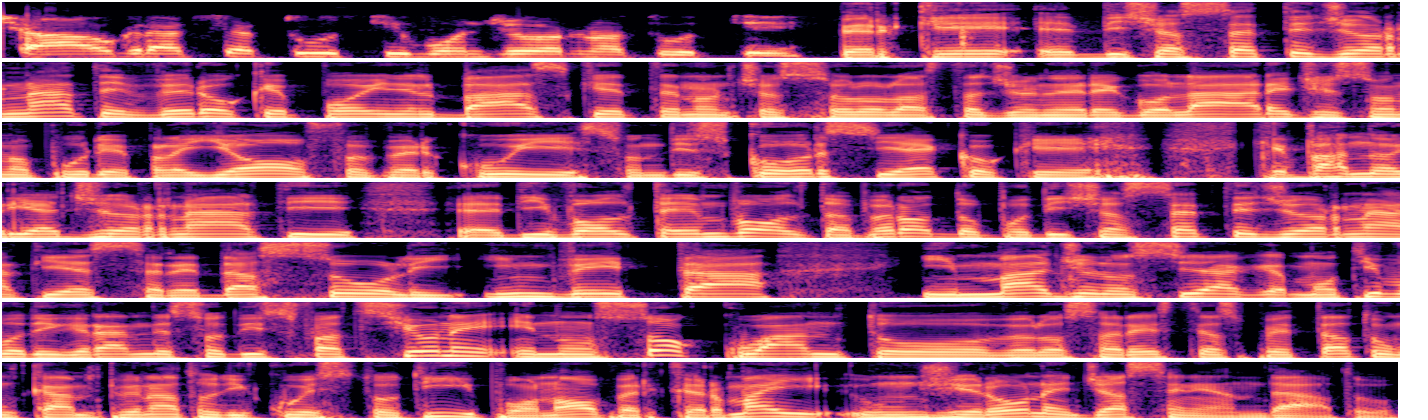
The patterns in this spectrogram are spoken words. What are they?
Ciao, grazie a tutti, buongiorno a tutti. Perché 17 eh, giornate, è vero che poi nel basket non c'è solo la stagione regolare, ci sono pure i playoff, per cui sono discorsi ecco, che, che, vanno riaggiornati eh, di volta in volta, però dopo 17 giornate essere da soli in vetta immagino sia motivo di grande soddisfazione e non so quanto ve lo sareste aspettato un campionato di questo tipo, no? perché ormai un girone già se n'è andato.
